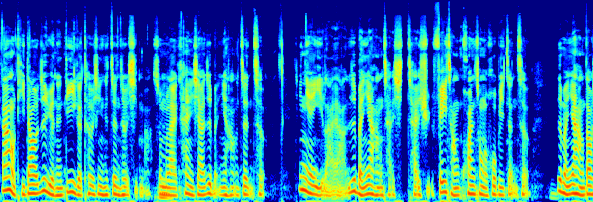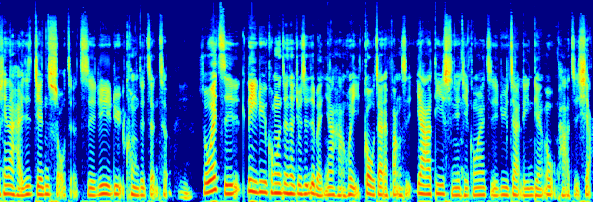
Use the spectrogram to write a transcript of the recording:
刚好提到日元的第一个特性是政策型嘛，所以我们来看一下日本央行政策。今年以来啊，日本央行采采取非常宽松的货币政策。日本央行到现在还是坚守着直利率控制政策。所谓直利率控制政策，就是日本央行会以购债的方式压低十年期公债直利率在零点二五帕之下。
